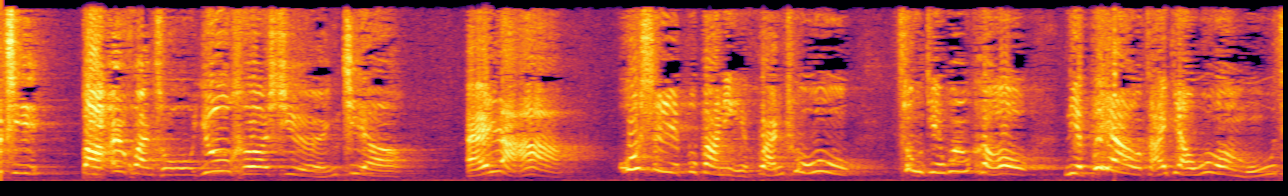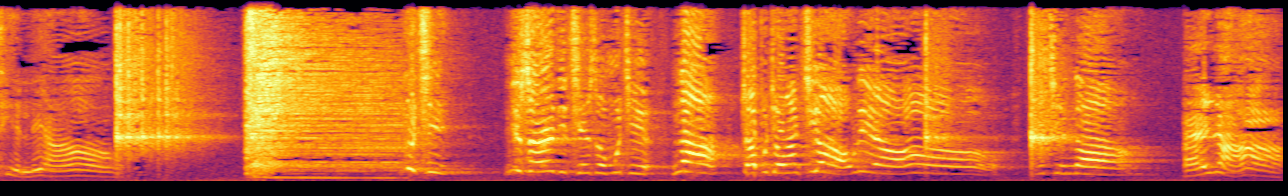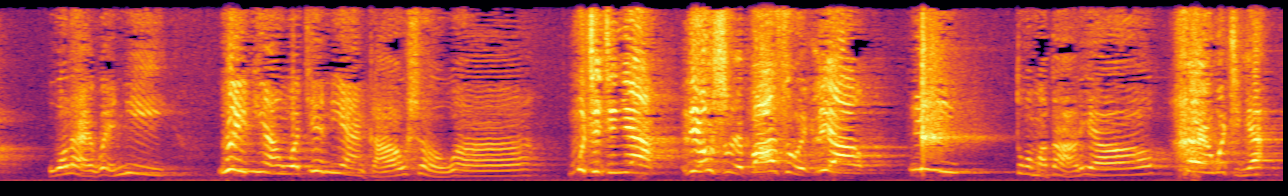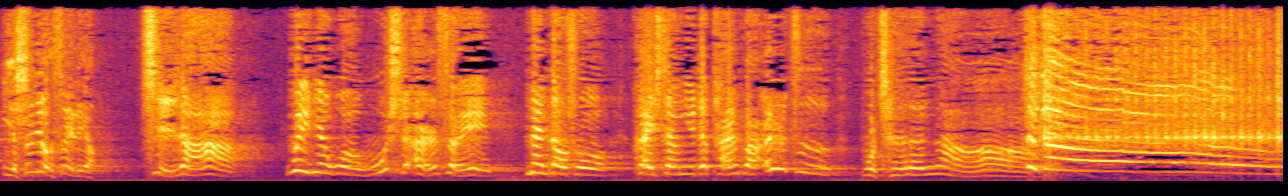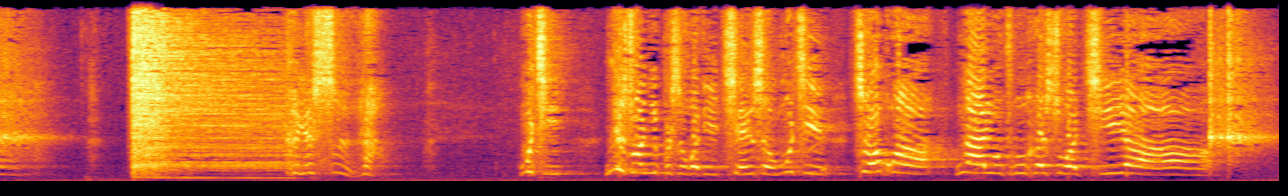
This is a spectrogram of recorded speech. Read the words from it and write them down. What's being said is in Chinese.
母亲把儿唤出，有何训教？儿啊，我是不把你唤出，从今往后，你不要再叫我母亲了。母亲。你是儿的亲生母亲，那这不叫俺叫了？母亲呐，儿啊，我来问你，为娘我今年高寿啊？母亲今年六十八岁了。你多么大了？孩儿我今年一十六岁了。是啊，为娘我五十二岁，难道说还生你这贪花儿子？不成啊！这个可也是啊，母亲，你说你不是我的亲生母亲，这话哪又从何说起呀？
